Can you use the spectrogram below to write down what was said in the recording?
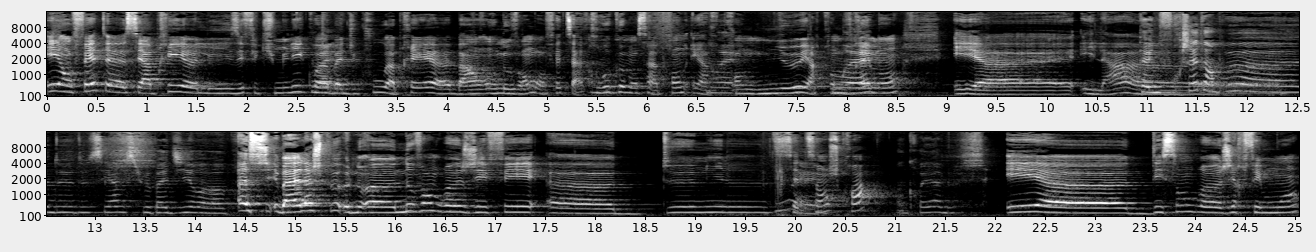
Et en fait, euh, c'est après euh, les effets cumulés, quoi. Ouais. Bah, du coup, après, bah, en novembre, en fait, ça a recommencé à prendre et à Ouais. reprendre mieux et à reprendre Ouais. vraiment. Et, euh, et là. T'as une euh, fourchette un peu euh, de, de CA, si tu veux pas dire. ah, si- bah là, je peux. no- novembre, j'ai fait euh, 2700, Ouais. je crois. incroyable. Et décembre, j'ai refait moins.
